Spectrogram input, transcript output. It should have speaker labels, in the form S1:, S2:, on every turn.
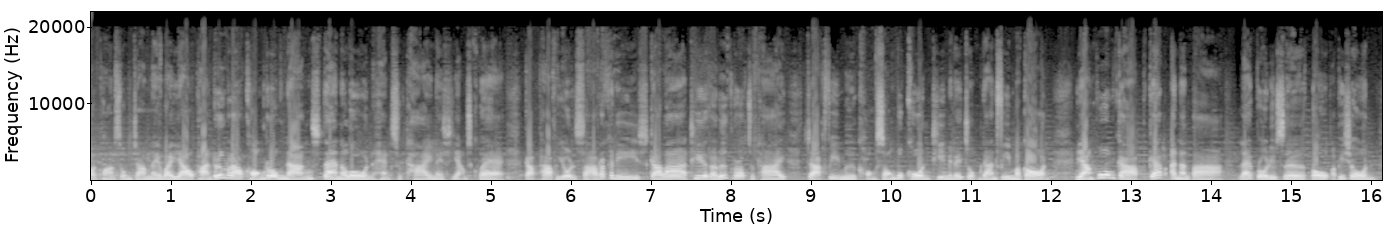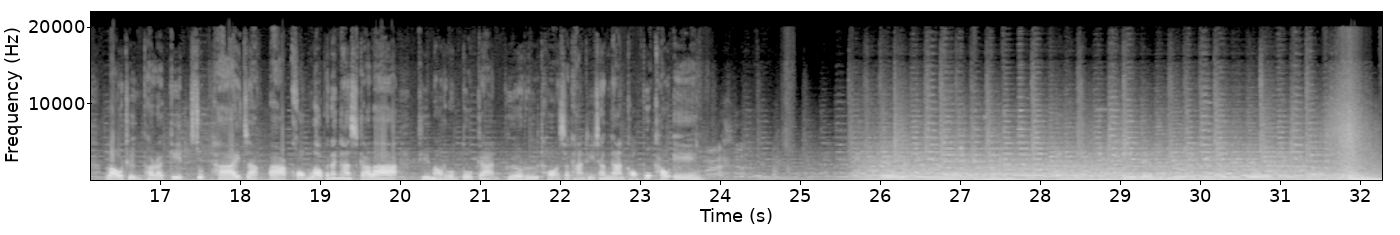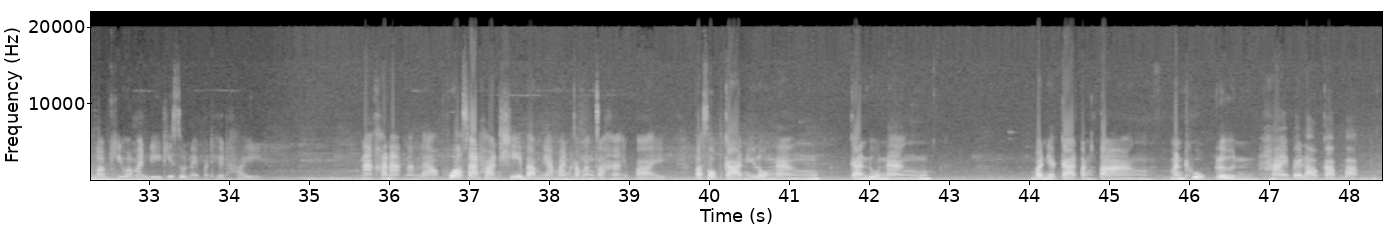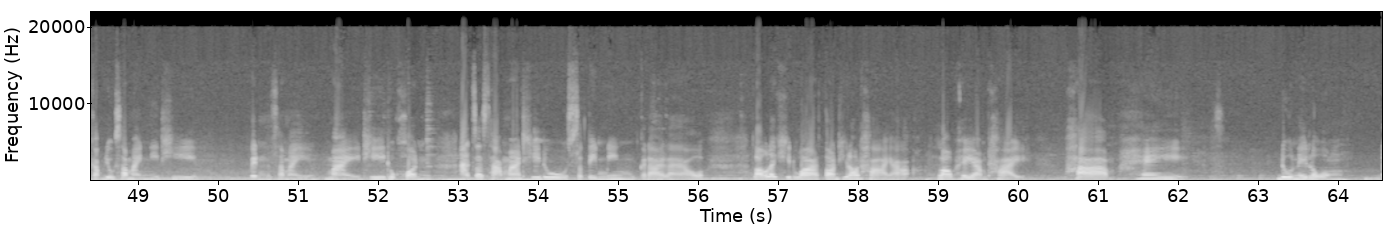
S1: อดความทรงจำในวัยเยาว์ผ่านเรื่องราวของโรงหนัง Standalone แห่งสุดท้ายในสยามสแควร์ กับภาพยนตร์สารคดีสกาล่าที่ระลึกรอบสุดท้าย จากฝีมือของสองบุคคลที่ไม่ได้จบด้านฟิล์มมาก่อน อย่างผู้กำกับแก๊ปอนันตา และโปรดิวเซอร์โต้งอภิชนเล่าถึงภารกิจสุดท้ายจากปากของเหล่าพนักงานสกาล่าที่มารวมตัวกันเพื่อรื้อถอนสถานที่ทำงานของพวกเขาเอง
S2: คิดว่ามันดีที่สุดในประเทศไทยณขณะนั้นแล้ว พวกสถานที่แบบเนี้ยมันกำลังจะหายไป ประสบการณ์ในโรงหนัง การดูหนัง บรรยากาศต่างๆ มันถูกกลืนหายไปแล้วกับแบบกับยุคสมัยนี้ที่เป็นสมัยใหม่ที่ทุกคนอาจจะสามารถที่ดูสตรีมมิ่งก็ได้แล้ว เราก็เลยคิดว่าตอนที่เราถ่ายอะ เราพยายามถ่ายภาพให้ ดูในโรง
